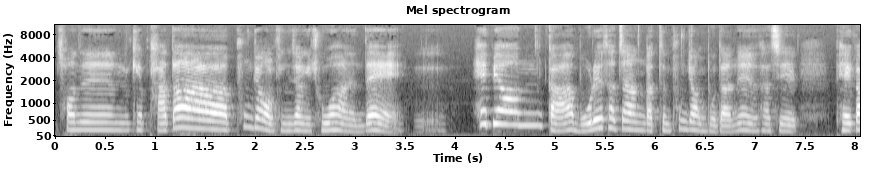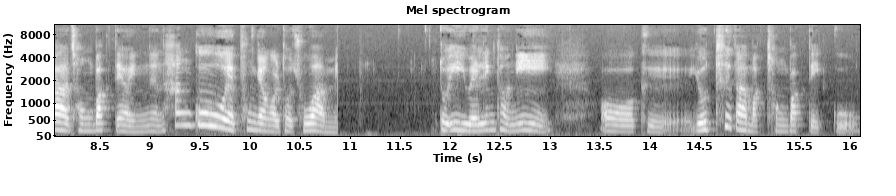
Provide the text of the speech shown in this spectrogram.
저는 이렇게 바다 풍경을 굉장히 좋아하는데 그 해변가 모래사장 같은 풍경보다는 사실 배가 정박되어 있는 항구의 풍경을 더 좋아합니다. 또 이 웰링턴이 어 그 요트가 막 정박돼 있고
